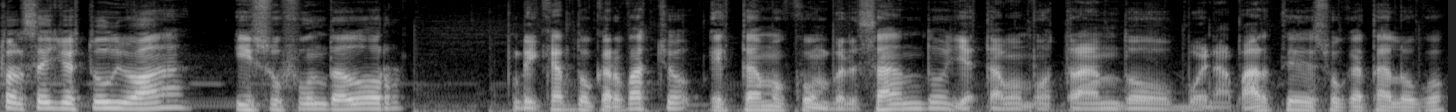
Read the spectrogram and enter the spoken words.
Al sello Estudio A y su fundador, Ricardo Carbacho, estamos conversando y estamos mostrando buena parte de su catálogo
